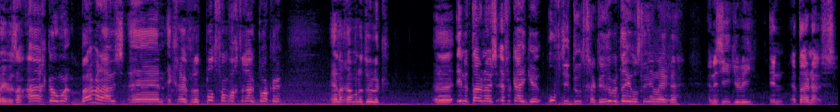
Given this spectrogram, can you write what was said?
Okay, we zijn aangekomen bij mijn huis en ik ga even het platform achteruit bakken. En dan gaan we natuurlijk uh, in het tuinhuis even kijken of het doet. Ga ik de rubbertegels erin leggen en dan zie ik jullie in het tuinhuis.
